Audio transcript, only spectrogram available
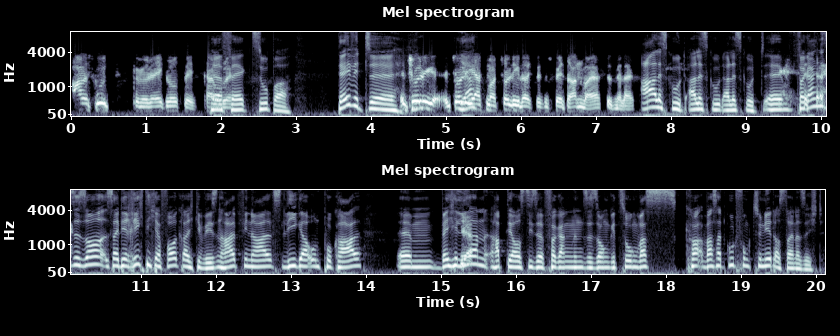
Alles gut, können wir direkt loslegen. Kein Perfekt, Problem. super. David, äh, Entschuldige, Entschuldige ja? erstmal, Entschuldige, dass ich ein bisschen spät dran war. Ja, tut mir leid. Alles gut, alles gut, alles gut. Ähm, vergangene Saison seid ihr richtig erfolgreich gewesen. Halbfinals, Liga und Pokal. Ähm, welche Lehren ja. habt ihr aus dieser vergangenen Saison gezogen? Was, was hat gut funktioniert aus deiner Sicht?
